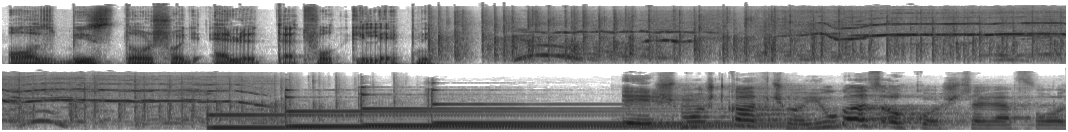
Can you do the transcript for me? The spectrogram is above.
az biztos, hogy előtted fog kilépni. És most kapcsoljuk az okostelefon.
